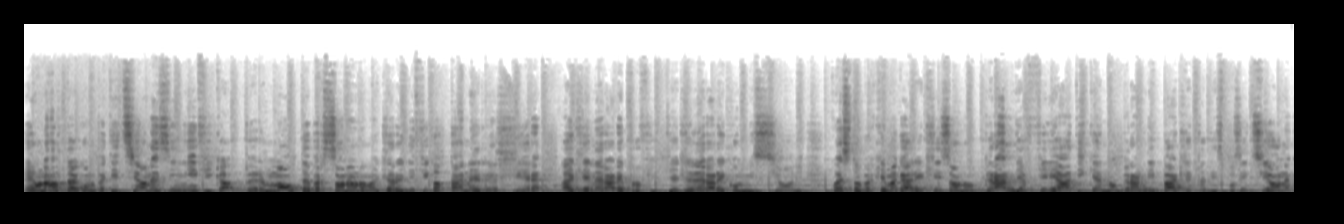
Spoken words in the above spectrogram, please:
e un'alta competizione significa per molte persone una maggiore difficoltà nel riuscire a generare profitti, a generare commissioni. Questo perché magari ci sono grandi affiliati che hanno grandi budget a disposizione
